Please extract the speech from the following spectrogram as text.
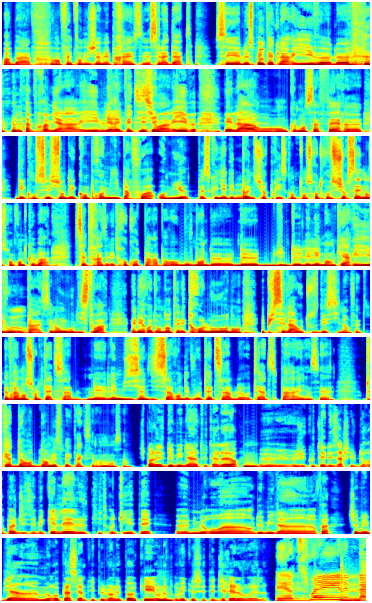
Oh bah, pff, en fait, on n'est jamais prêt, c'est la date. C'est le spectacle arrive, le, la première arrive, les répétitions arrivent, et là, on, on commence à faire euh, des concessions, des compromis, parfois au mieux, parce qu'il y a des Ouais. bonnes surprises. Quand on se retrouve sur scène, on se rend compte que bah, cette phrase, elle est trop courte par rapport au mouvement de, de, l'élément qui arrive, ou Mhm. pas assez longue, ou l'histoire, elle est redondante, elle est trop lourde. on- Et puis c'est là où tout se décide, en fait. C'est vraiment sur le tas de sable. Les, les musiciens disent ça, rendez-vous au tas de sable. Au théâtre, c'est pareil. hein, c'est- en tout cas, dans, dans mes spectacles, c'est vraiment ça. Je parlais de 2001 tout à l'heure. Mm. euh, J'écoutais les archives de repas. Je disais, mais quel est le titre qui était euh, numéro 1 en 2001 Enfin, j'aimais bien euh, me replacer un petit peu dans l'époque et on a Mm. trouvé que c'était Jerry. It's raining let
